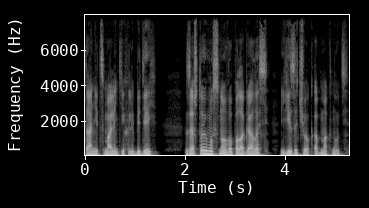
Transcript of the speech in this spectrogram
танец маленьких лебедей, за что ему снова полагалось язычок обмакнуть.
